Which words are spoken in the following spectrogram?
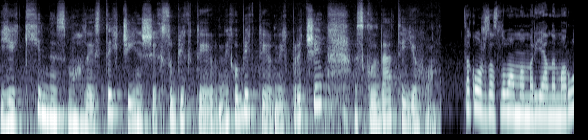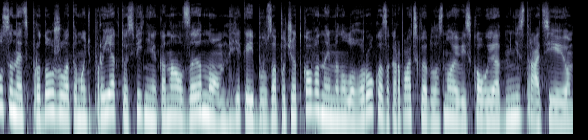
які не змогли з тих чи інших суб'єктивних об'єктивних причин складати його. Також, за словами Мар'яни Марусинець, продовжуватимуть проєкт Освітній канал ЗНО, який був започаткований минулого року Закарпатською обласною військовою адміністрацією.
